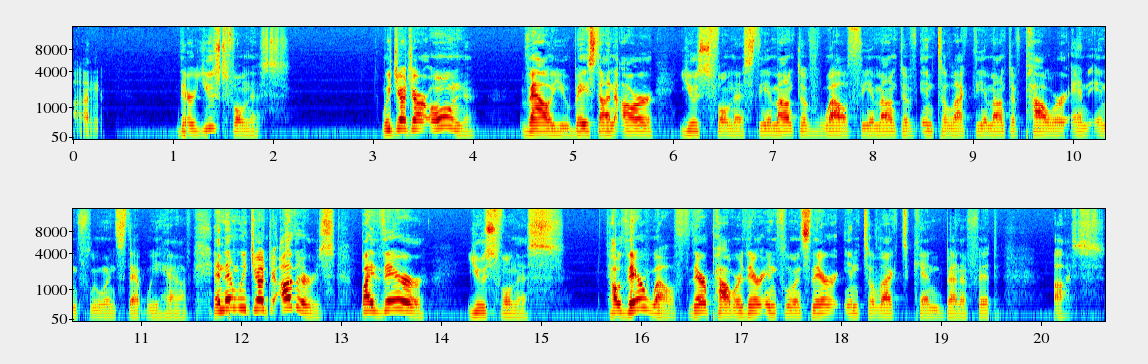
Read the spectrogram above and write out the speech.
on their usefulness. We judge our own value based on our usefulness, the amount of wealth, the amount of intellect, the amount of power and influence that we have. And then we judge others by their usefulness, how their wealth, their power, their influence, their intellect can benefit us.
